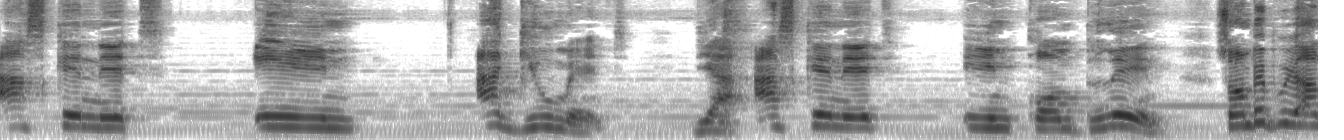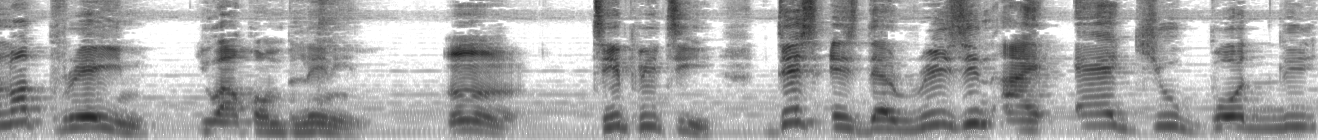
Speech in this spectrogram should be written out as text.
asking it in argument. They are asking it in complaint. Some people are not praying, you are complaining. Mm. TPT. This is the reason I urge you boldly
